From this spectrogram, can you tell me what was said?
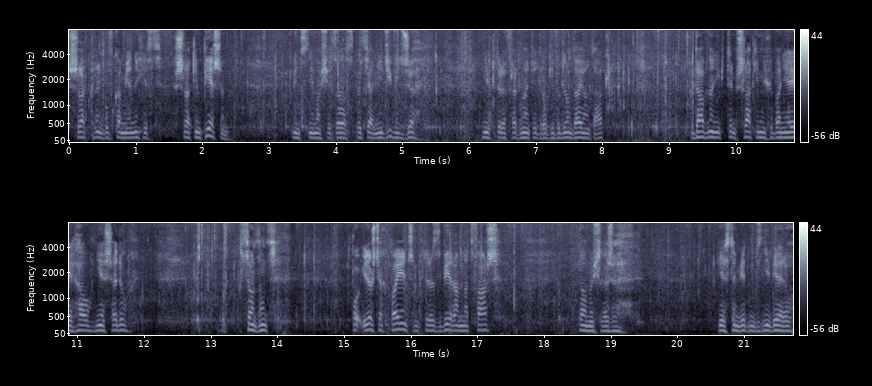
Szlak kręgów kamiennych jest szlakiem pieszym, więc nie ma się co specjalnie dziwić, że niektóre fragmenty drogi wyglądają tak. Dawno nikt tym szlakiem chyba nie jechał, nie szedł. Sądząc po ilościach pajęczyn, które zbieram na twarz, to myślę, że jestem jednym z niewielu.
